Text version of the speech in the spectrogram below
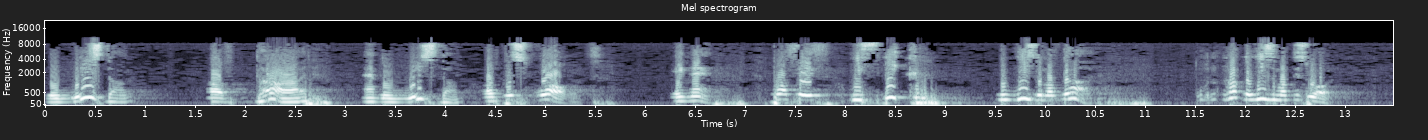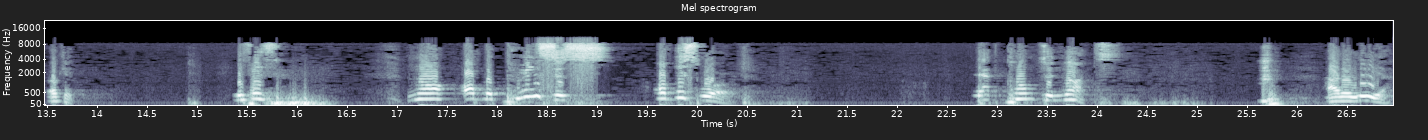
The wisdom of God and the wisdom of this world. Amen. Paul says, we speak the wisdom of God. Not the wisdom of this world. Okay. It says, nor of the princes of this world that come to naught. Hallelujah.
